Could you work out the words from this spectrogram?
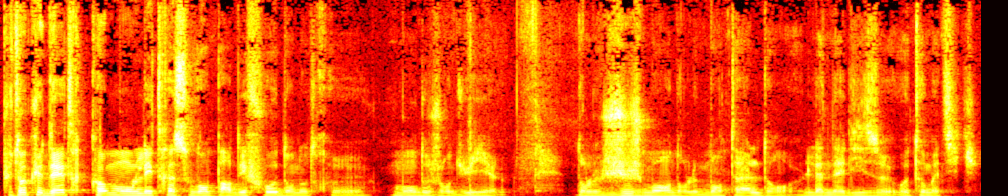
plutôt que d'être, comme on l'est très souvent par défaut dans notre monde aujourd'hui, dans le jugement, dans le mental, dans l'analyse automatique.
